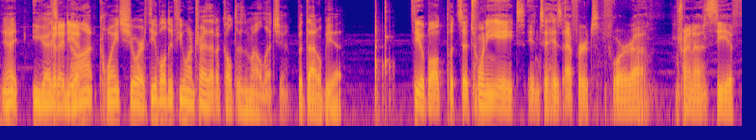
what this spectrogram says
Yeah, you guys Good are idea. not quite sure. Theobald, if you want to try that occultism, I'll let you. But that'll be it. Theobald puts a 28 into his effort for uh, trying to see if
